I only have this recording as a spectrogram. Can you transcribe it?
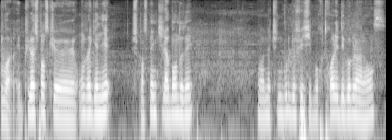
Voilà, et puis là, je pense que on va gagner. Je pense même qu'il a abandonné. On va mettre une boule de feu ici pour troller des gobelins à lance.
